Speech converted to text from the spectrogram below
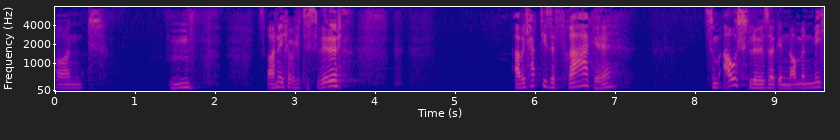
Und hm, weiß auch nicht, ob ich das will. Aber ich habe diese Frage zum Auslöser genommen, mich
